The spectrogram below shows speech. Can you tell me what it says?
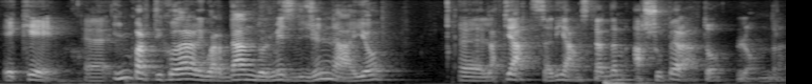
è che, eh, in particolare riguardando il mese di gennaio, eh, la piazza di Amsterdam ha superato Londra.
